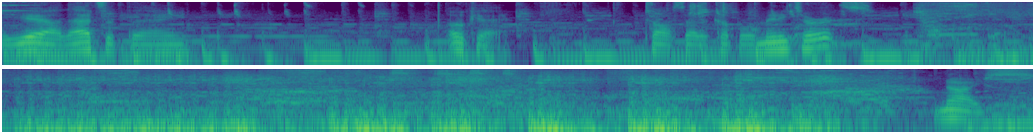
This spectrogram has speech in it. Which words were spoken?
yeah, that's a thing. Okay. Toss out a couple of mini turrets. Nice.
